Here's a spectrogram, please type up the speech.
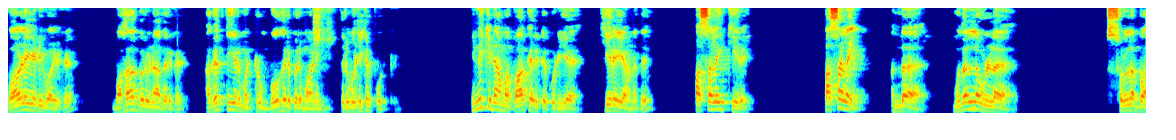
வாழையடி வாழ்க மகாகுருநாதர்கள் அகத்தியர் மற்றும் போகர் பெருமானின் திருவடிகள் போற்றி. இன்னைக்கு நாம பார்க்க இருக்கக்கூடிய கீரையானது பசலை கீரை. பசலை அந்த முதல்ல உள்ள சொல்ல பா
